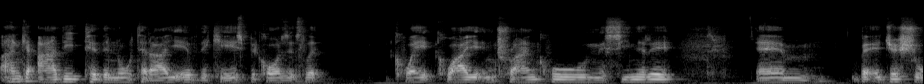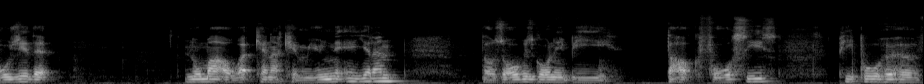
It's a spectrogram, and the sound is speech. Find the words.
I think it added to the notoriety of the case because it's like quite quiet and tranquil and the scenery. Um, but it just shows you that no matter what kind of community you're in, there's always going to be dark forces, people who have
